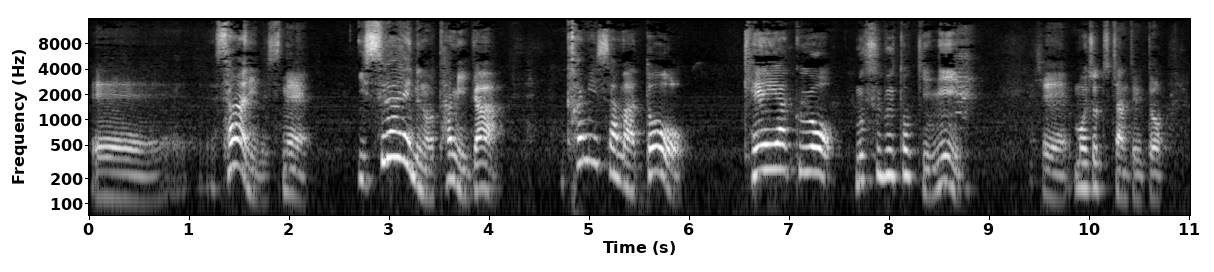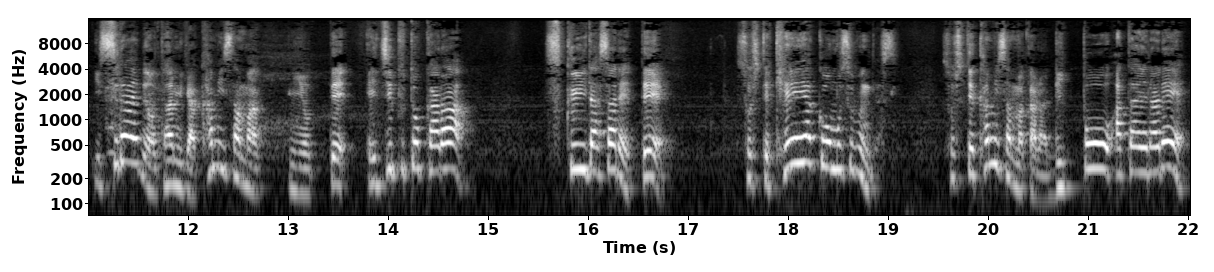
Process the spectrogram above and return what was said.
えーさらにですねイスラエルの民が神様と契約を結ぶときに、えーもうちょっとちゃんと言うとイスラエルの民が神様によってエジプトから救い出されてそして契約を結ぶんです。そして神様から立法を与えられ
